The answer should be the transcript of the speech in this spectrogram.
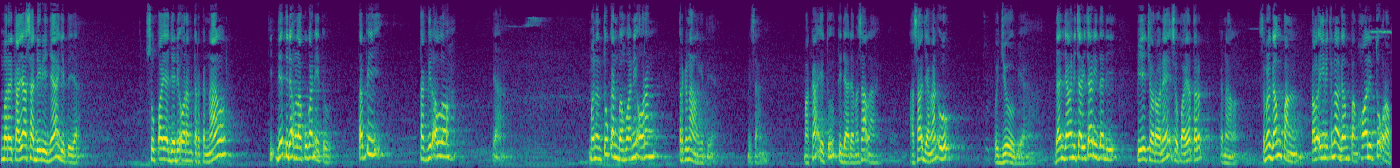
merekayasa dirinya gitu ya. Supaya jadi orang terkenal, dia tidak melakukan itu. Tapi takdir Allah ya menentukan bahwa ini orang terkenal gitu ya. Misalnya. Maka itu tidak ada masalah. Asal jangan u ujub ya. Dan jangan dicari-cari tadi. Piye corone supaya terkenal. Sebenarnya gampang. Kalau ingin dikenal gampang. Khalib tu'rab.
